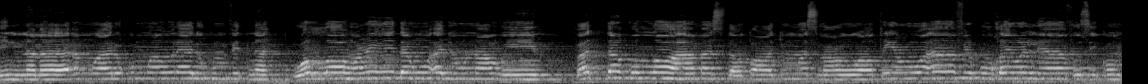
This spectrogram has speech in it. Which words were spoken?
إنما أموالكم وأولادكم فتنة والله عنده أجر عظيم. فاتقوا الله ما استطعتم واسمعوا واطيعوا وأنفقوا خيرا لأنفسكم.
